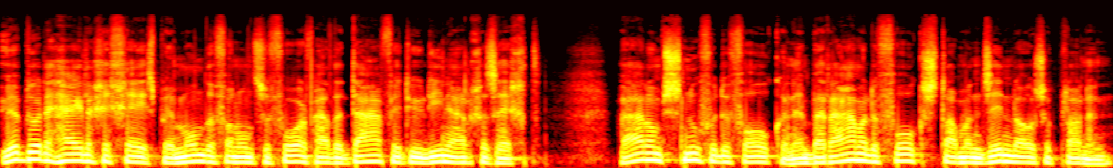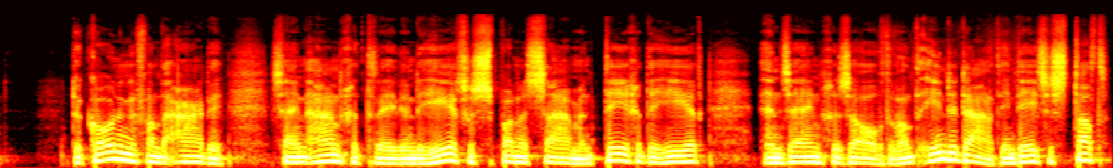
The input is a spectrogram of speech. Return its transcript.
U hebt door de Heilige Geest bij monden van onze voorvader David, uw dienaar, gezegd: Waarom snoeven de volken en beramen de volkstammen zinloze plannen? De koningen van de aarde zijn aangetreden, de heersers spannen samen tegen de Heer en zijn gezalfde. Want inderdaad, in deze stad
